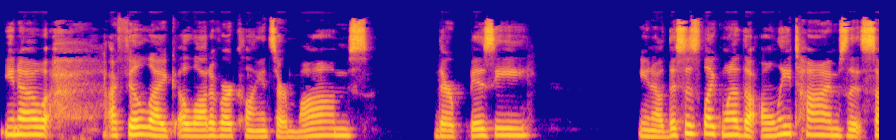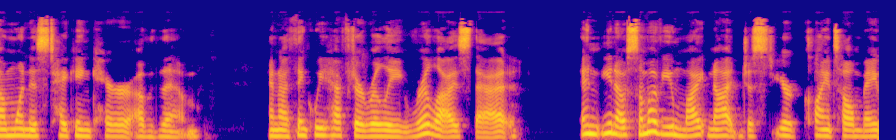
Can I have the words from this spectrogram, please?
you know, I feel like a lot of our clients are moms, they're busy. You know, this is like one of the only times that someone is taking care of them. And I think we have to really realize that. And, you know, some of you might not just, your clientele may,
